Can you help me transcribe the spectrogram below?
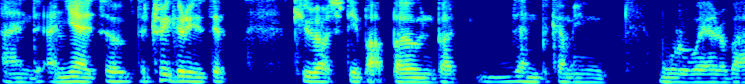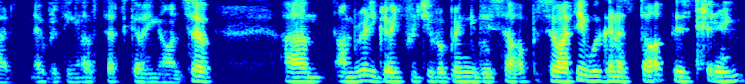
And and yeah so the trigger is the curiosity about bone but then becoming more aware about everything else that's going on so um, i'm really grateful to you for bringing this up so i think we're going to start this thing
